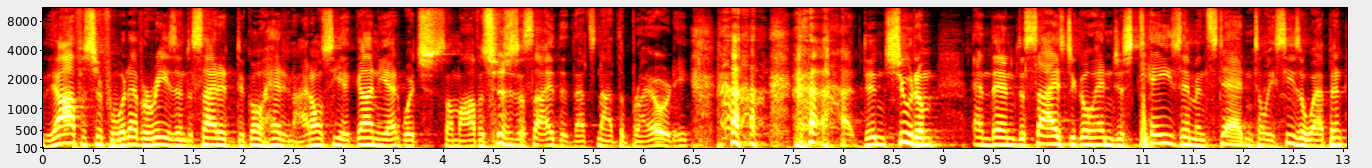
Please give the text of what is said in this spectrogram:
The officer, for whatever reason, decided to go ahead and I don't see a gun yet, which some officers decide that that's not the priority. Didn't shoot him, and then decides to go ahead and just tase him instead until he sees a weapon.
